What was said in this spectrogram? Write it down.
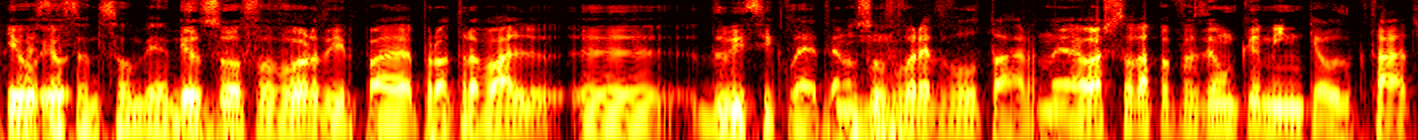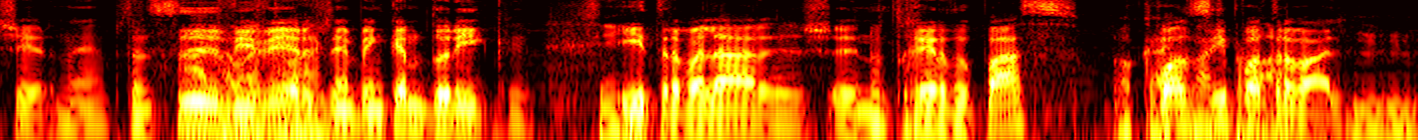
eu, a estação eu, de São Bento. Eu sou a favor de ir para, para o trabalho uh, de bicicleta, não hum. sou a uhum. favor é de voltar. Né? Eu acho que só dá para fazer um caminho, que é o que está a descer. Né? Portanto, se ah, tá viveres, tá por exemplo, em Campo de Ourique e trabalhares uh, no Terreiro do Passo, okay, podes ir para, para o trabalho. Uhum.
